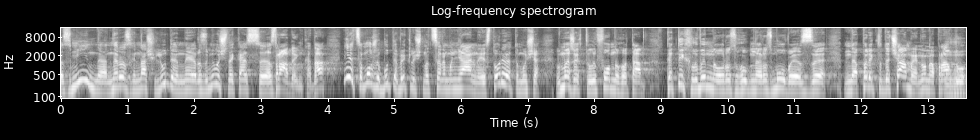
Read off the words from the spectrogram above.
змі не роз... наші люди не розуміли, що це якась е, зрадонька. Да? Ні, це може бути виключно церемоніальна історія, тому що в межах телефонного там п'ятихвилинного розгубна розмови з перекладачами, ну направду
